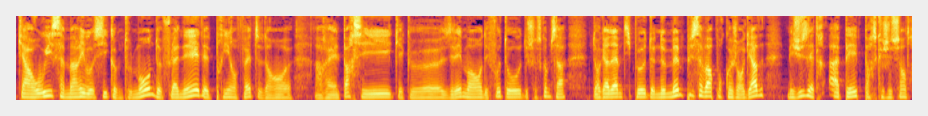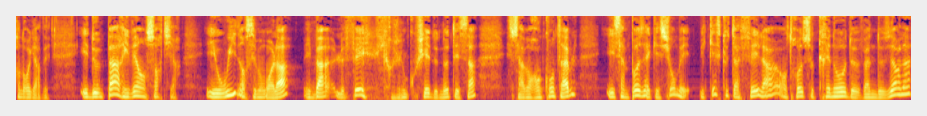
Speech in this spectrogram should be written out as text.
Car oui, ça m'arrive aussi, comme tout le monde, de flâner, d'être pris en fait dans euh, un réel par-ci, quelques euh, éléments, des photos, des choses comme ça, de regarder un petit peu, de ne même plus savoir pourquoi je regarde, mais juste d'être happé parce que je suis en train de regarder. Et de ne pas arriver à en sortir. Et oui, dans ces moments-là, eh ben, le fait, quand je vais me coucher, de noter ça, ça me rend comptable et ça me pose la question, mais, qu'est-ce que tu as fait là, entre ce créneau de 22 heures là,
